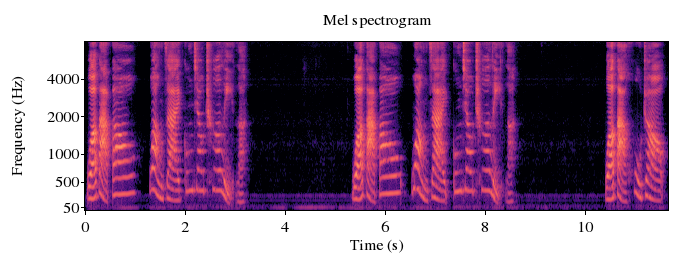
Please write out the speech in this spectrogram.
我把包忘在公交车里了。我把包忘在公交车里了。我把护照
